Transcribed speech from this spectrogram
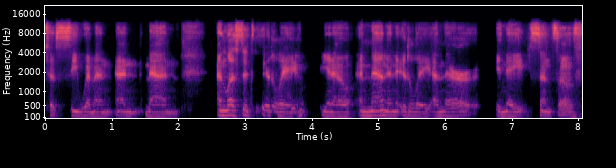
to see women and men, unless it's Italy, you know, and men in Italy and their innate sense of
